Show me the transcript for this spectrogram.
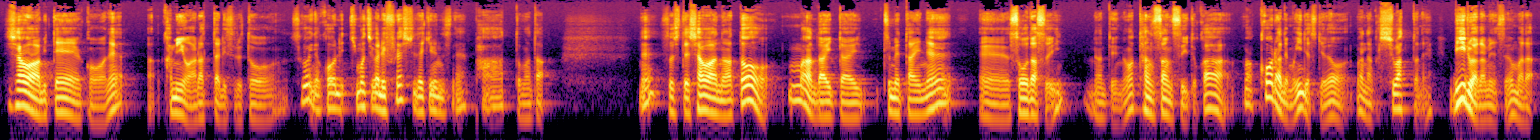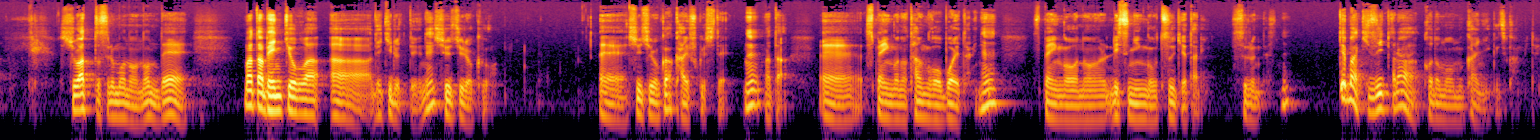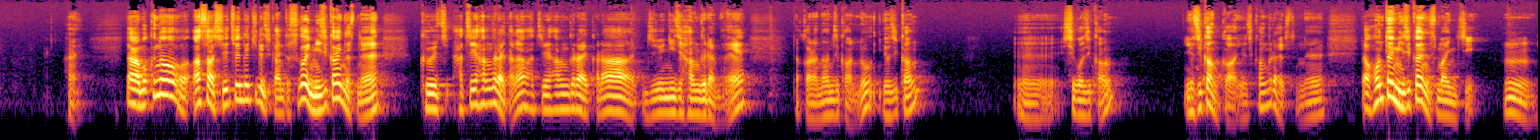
シャワーを浴びてこうね髪を洗ったりするとすごいねこう気持ちがリフレッシュできるんですね。パーッとまた。ねそしてシャワーの後まあ大体冷たいね、えー、ソーダ水なんていうの？炭酸水とか、まあ、コーラでもいいですけど、まあ、なんかシュワッとねビールはダメですよまだ。シュワッとするものを飲んでまた勉強があできるっていうね集中力を。えー、集中力が回復して、ね、また、えー、スペイン語の単語を覚えたりねスペイン語のリスニングを続けたりするんですね。でまあ気づいたら子供を迎えに行く時間みたいな。はい、だから僕の朝集中できる時間ってすごい短いんですね。9時8時半ぐらいかな。8時半ぐらいから12時半ぐらいまで。だから何時間の？4時間、えー、45時間？4時間か。4時間ぐらいですね。だから本当に短いんです毎日。うん。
